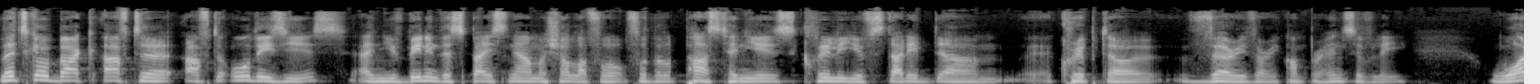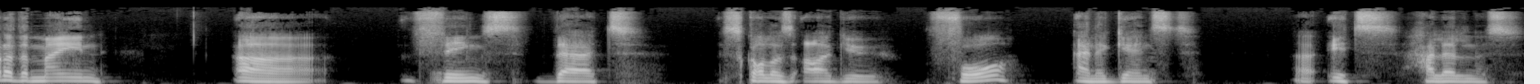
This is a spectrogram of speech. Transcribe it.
let's go back after, after all these years and you've been in the space now, mashallah, for, for the past 10 years. Clearly you've studied, um, crypto very, very comprehensively. What are the main, uh, things that scholars argue for and against uh, its halalness,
